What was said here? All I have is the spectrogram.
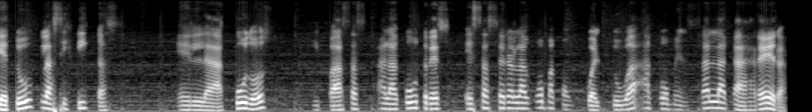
que tú clasificas en la Q2 y pasas a la Q3, esa será la goma con cual tú vas a comenzar la carrera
